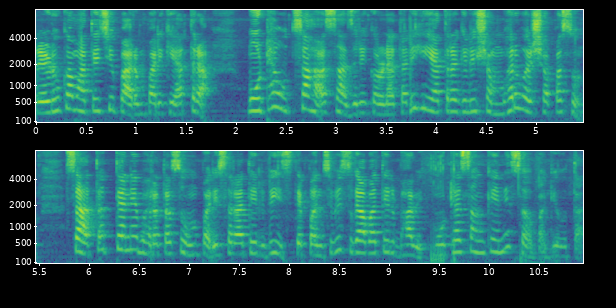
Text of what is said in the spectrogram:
रेणुका मातेची पारंपरिक यात्रा मोठ्या उत्साहात साजरी करण्यात आली. ही यात्रा गेली शंभर वर्षापासून सातत्याने भरत असून परिसरातील वीस ते पंचवीस गावातील भाविक मोठ्या संख्येने सहभागी होतात.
